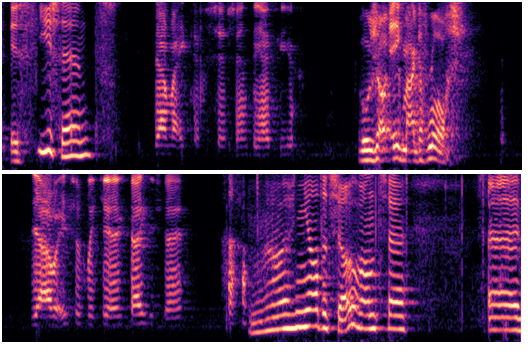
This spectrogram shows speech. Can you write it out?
40% is 4 cent. Ja, maar ik krijg 6 cent en jij 4. Hoezo? Ik maak de vlogs. Ja, maar ik zeg dat je kijkers krijgt. Nou, dat is niet altijd zo, want eh, eh,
